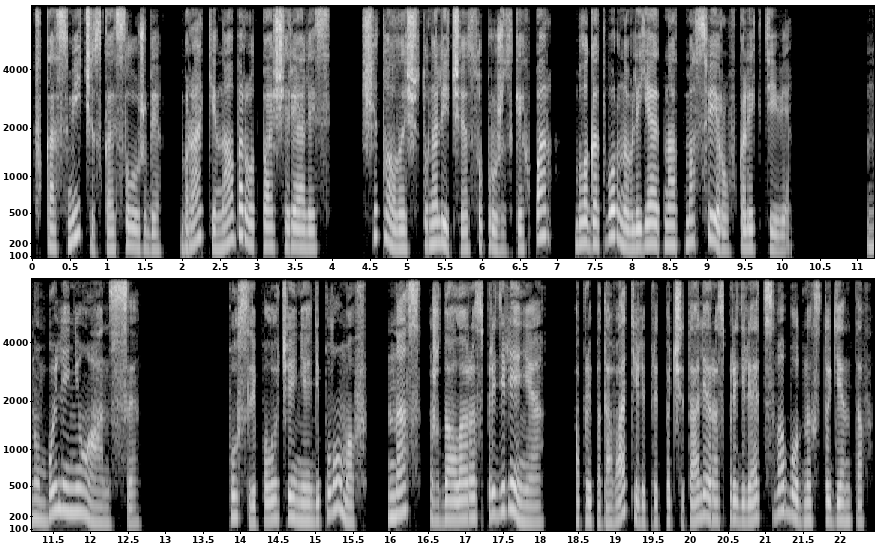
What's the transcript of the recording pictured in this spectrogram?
В космической службе браки, наоборот, поощрялись. Считалось, что наличие супружеских пар благотворно влияет на атмосферу в коллективе. Но были нюансы. После получения дипломов нас ждало распределение, а преподаватели предпочитали распределять свободных студентов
